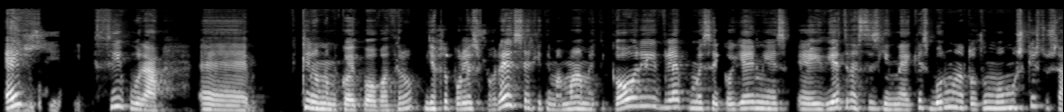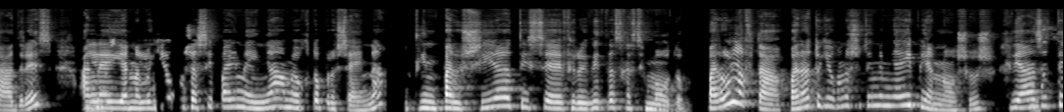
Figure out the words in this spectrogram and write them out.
Έχει σίγουρα ε, κληρονομικό υπόβαθρο. Γι' αυτό πολλές φορές έρχεται η μαμά με την κόρη. Βλέπουμε σε οικογένειες, ε, ιδιαίτερα στις γυναίκες, μπορούμε να το δούμε όμως και στους άντρες. Αλλά η αναλογία, όπως σας είπα, είναι 9 με 8 προς 1 την παρουσία της ε, θηροειδίτιδα Χασιμότο. Παρ' όλα αυτά, παρά το γεγονός ότι είναι μια ήπια νόσος, χρειάζεται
